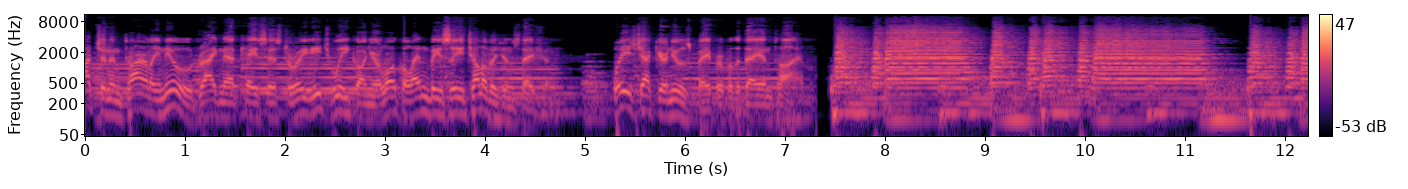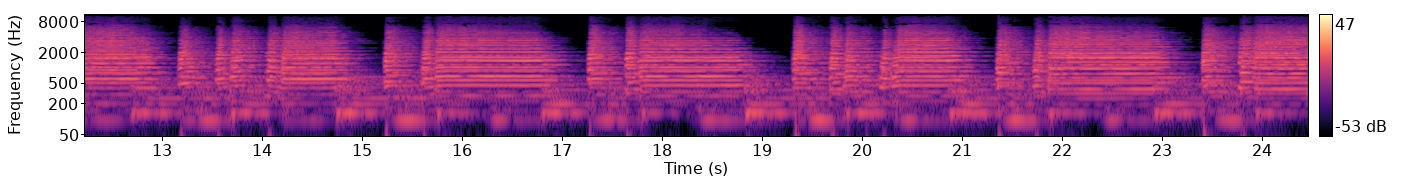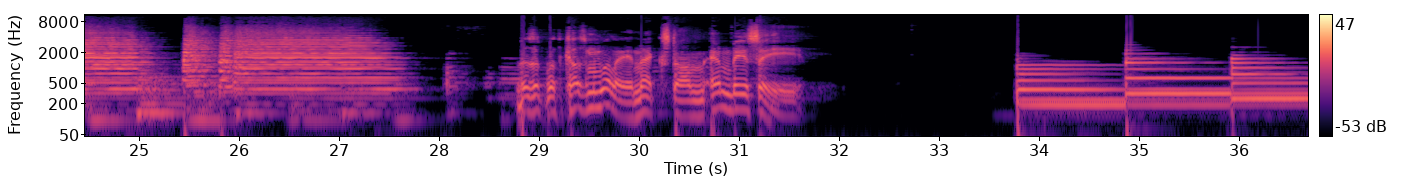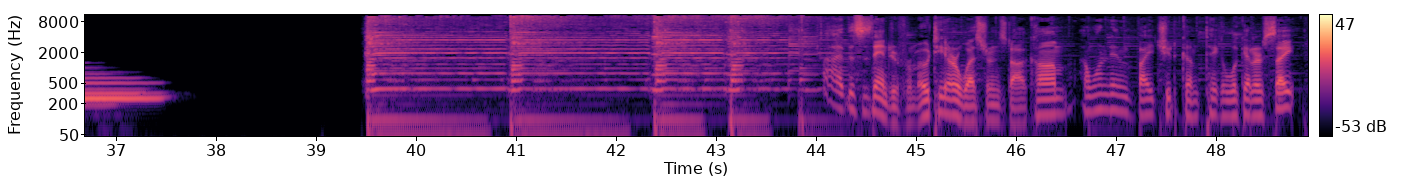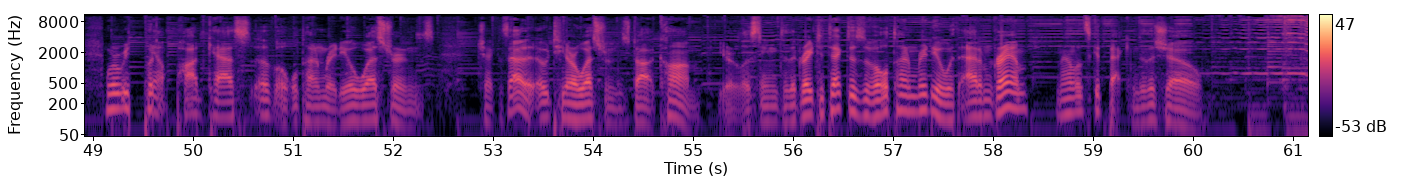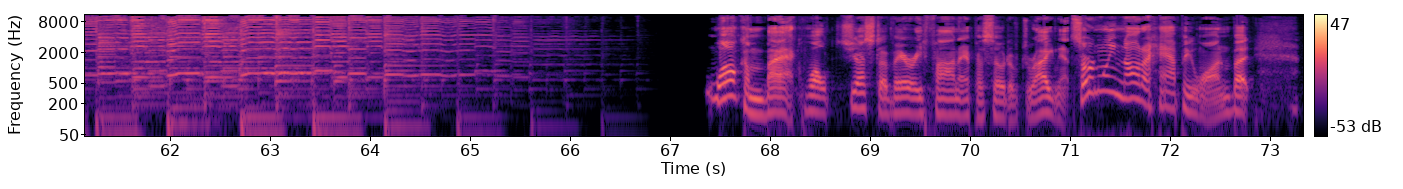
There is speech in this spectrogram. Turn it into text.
Watch an entirely new Dragnet case history each week on your local NBC television station. Please check your newspaper for the day and time. With Cousin Willie next on NBC. Hi, this is Andrew from OTRWesterns.com. I wanted to invite you to come take a look at our site where we put out podcasts of old time radio westerns. Check us out at OTRWesterns.com. You're listening to The Great Detectives of Old Time Radio with Adam Graham. Now let's get back into the show. Welcome back. Well, just a very fine episode of Dragnet. Certainly not a happy one, but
